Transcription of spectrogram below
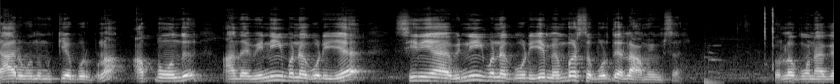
யார் வந்து முக்கிய பொறுப்புலாம் அப்போ வந்து அந்த வின்னிங் பண்ணக்கூடிய சீனியர் வின்னிங் பண்ணக்கூடிய மெம்பர்ஸை பொறுத்து எல்லாம் அமையும் சார் சொல்ல போனாக்க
